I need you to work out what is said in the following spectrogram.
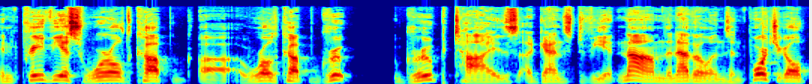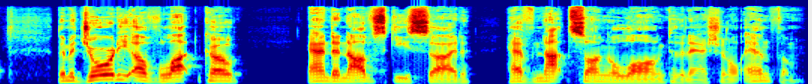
In previous World Cup uh, World Cup group group ties against Vietnam, the Netherlands, and Portugal, the majority of Vlatko and Andonovski's side have not sung along to the national anthem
